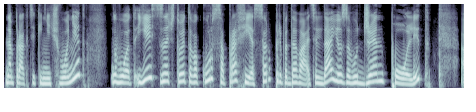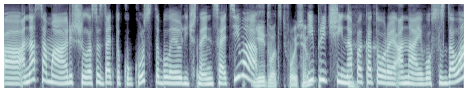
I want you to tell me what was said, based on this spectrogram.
на практике ничего нет. Вот. Есть, значит, у этого курса профессор, преподаватель, да, ее зовут Джен Полит. А, Она сама решила создать такой курс, это была ее личная инициатива. Ей 28. И причина, по которой она его создала,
